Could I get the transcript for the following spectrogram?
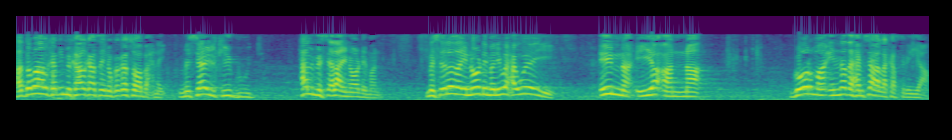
haddaba halkan iminka halkaasaynu kaga soo baxnay masaa'ilkii guud hal mas'ale aynoo dhiman mas'alada inoo dhimani waxa weeye inna iyo anna goormaa innada hamsaha la kasriyaa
